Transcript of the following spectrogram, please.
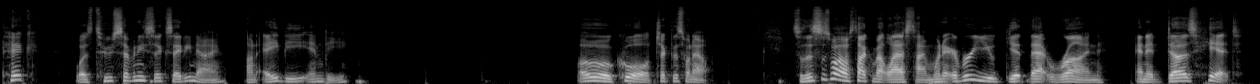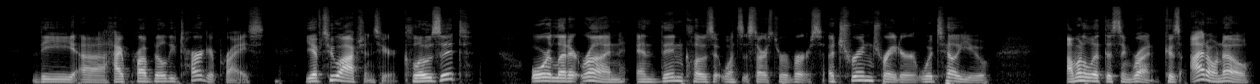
pick was 276.89 on ABMD. Oh, cool. Check this one out. So this is what I was talking about last time. Whenever you get that run and it does hit the uh, high probability target price, you have two options here: close it or let it run and then close it once it starts to reverse. A trend trader would tell you, "I'm going to let this thing run because I don't know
